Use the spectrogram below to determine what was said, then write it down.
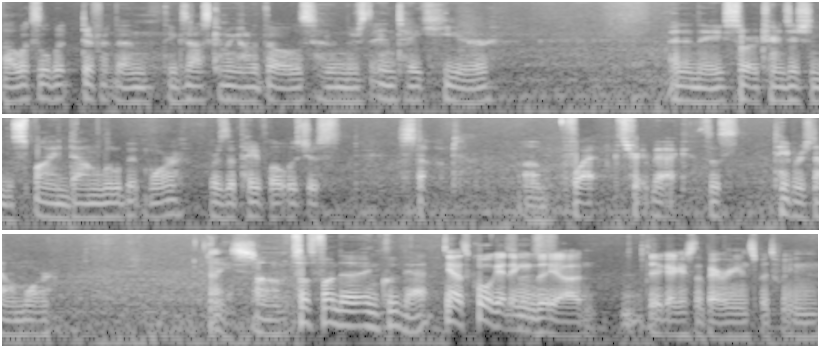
Uh, looks a little bit different than the exhaust coming out of those. And then there's the intake here. And then they sort of transitioned the spine down a little bit more, whereas the Pave Low was just stopped, um, flat, straight back. So this tapers down more. Nice. Um, so it's fun to include that. yeah, it's cool getting the, uh, the, I guess, the variance between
